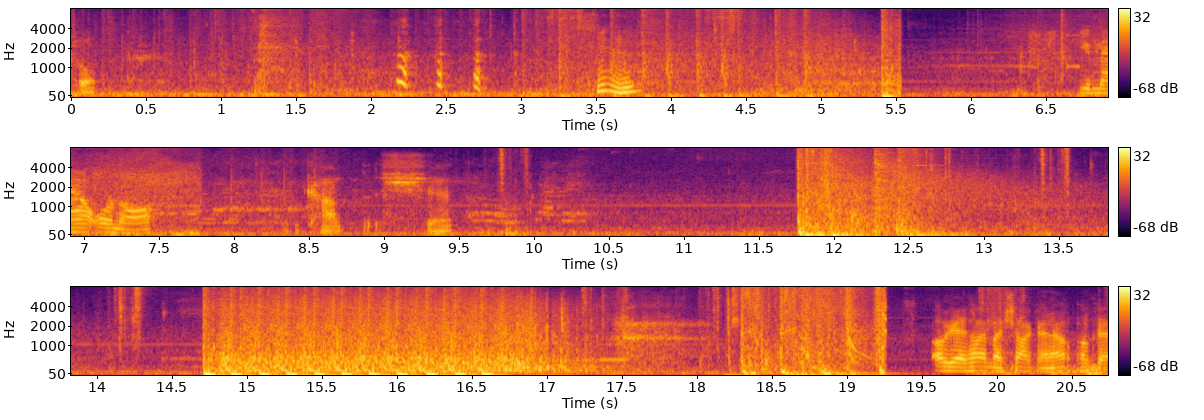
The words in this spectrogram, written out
Cool. You mount or not? Comp this shit. Okay, I had my shotgun out. Okay.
